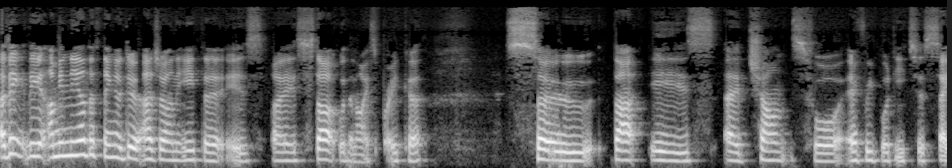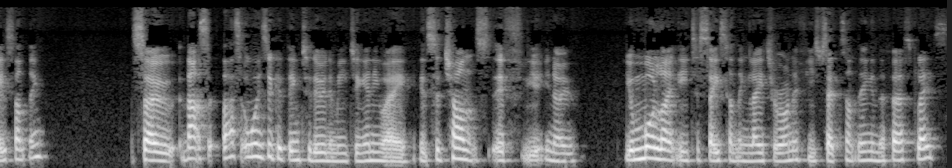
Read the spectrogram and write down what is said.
I think the I mean the other thing I do at Agile in the Ether is I start with an icebreaker. So that is a chance for everybody to say something. So that's that's always a good thing to do in a meeting anyway. It's a chance if you, you know you're more likely to say something later on if you said something in the first place.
